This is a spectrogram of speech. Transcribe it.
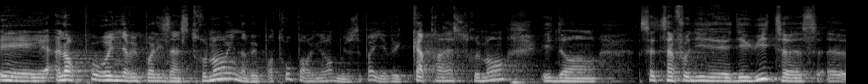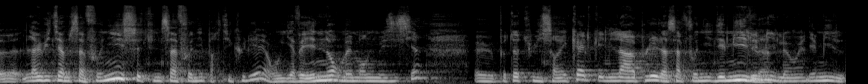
Et alors, pour, il n'y avait pas les instruments, il n'y en avait pas trop, par exemple, je ne sais pas, il y avait quatre instruments, et dans cette symphonie des huit, euh, euh, la huitième symphonie, c'est une symphonie particulière, où il y avait énormément de musiciens, euh, peut-être 800 et quelques, il l'a appelée la symphonie des mille. Des mille, oui. Des mille.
